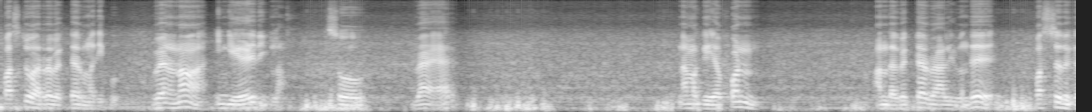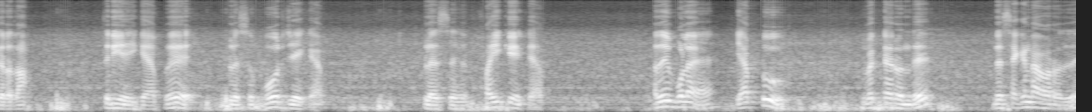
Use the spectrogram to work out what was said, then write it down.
ஃபஸ்ட்டு வர்ற வெக்டர் மதிப்பு. வேணும்னா இங்கே எழுதிக்கலாம். ஸோ வேர் நமக்கு எஃப் ஒன் அந்த வெக்டர் வேல்யூ வந்து ஃபஸ்ட்டு இருக்கிறது தான். Three I cap plus four J cap plus five K cap அதே போல் எஃப் டூ வெக்டர் வந்து இந்த செகண்டாக வர்றது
